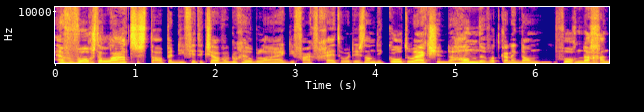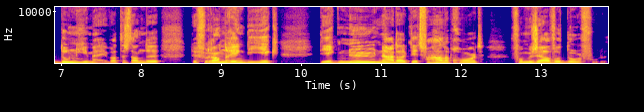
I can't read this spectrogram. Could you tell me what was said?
En vervolgens de laatste stap, en die vind ik zelf ook nog heel belangrijk, die vaak vergeten wordt, is dan die call to action. De handen. Wat kan ik dan de volgende dag gaan doen hiermee? Wat is dan de, de verandering die ik, die ik nu, nadat ik dit verhaal heb gehoord, voor mezelf wil doorvoelen?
